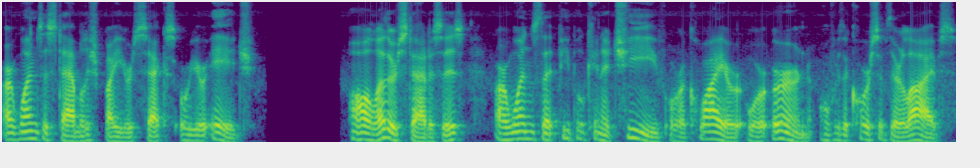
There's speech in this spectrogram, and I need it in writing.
are ones established by your sex or your age. All other statuses are ones that people can achieve or acquire or earn over the course of their lives,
